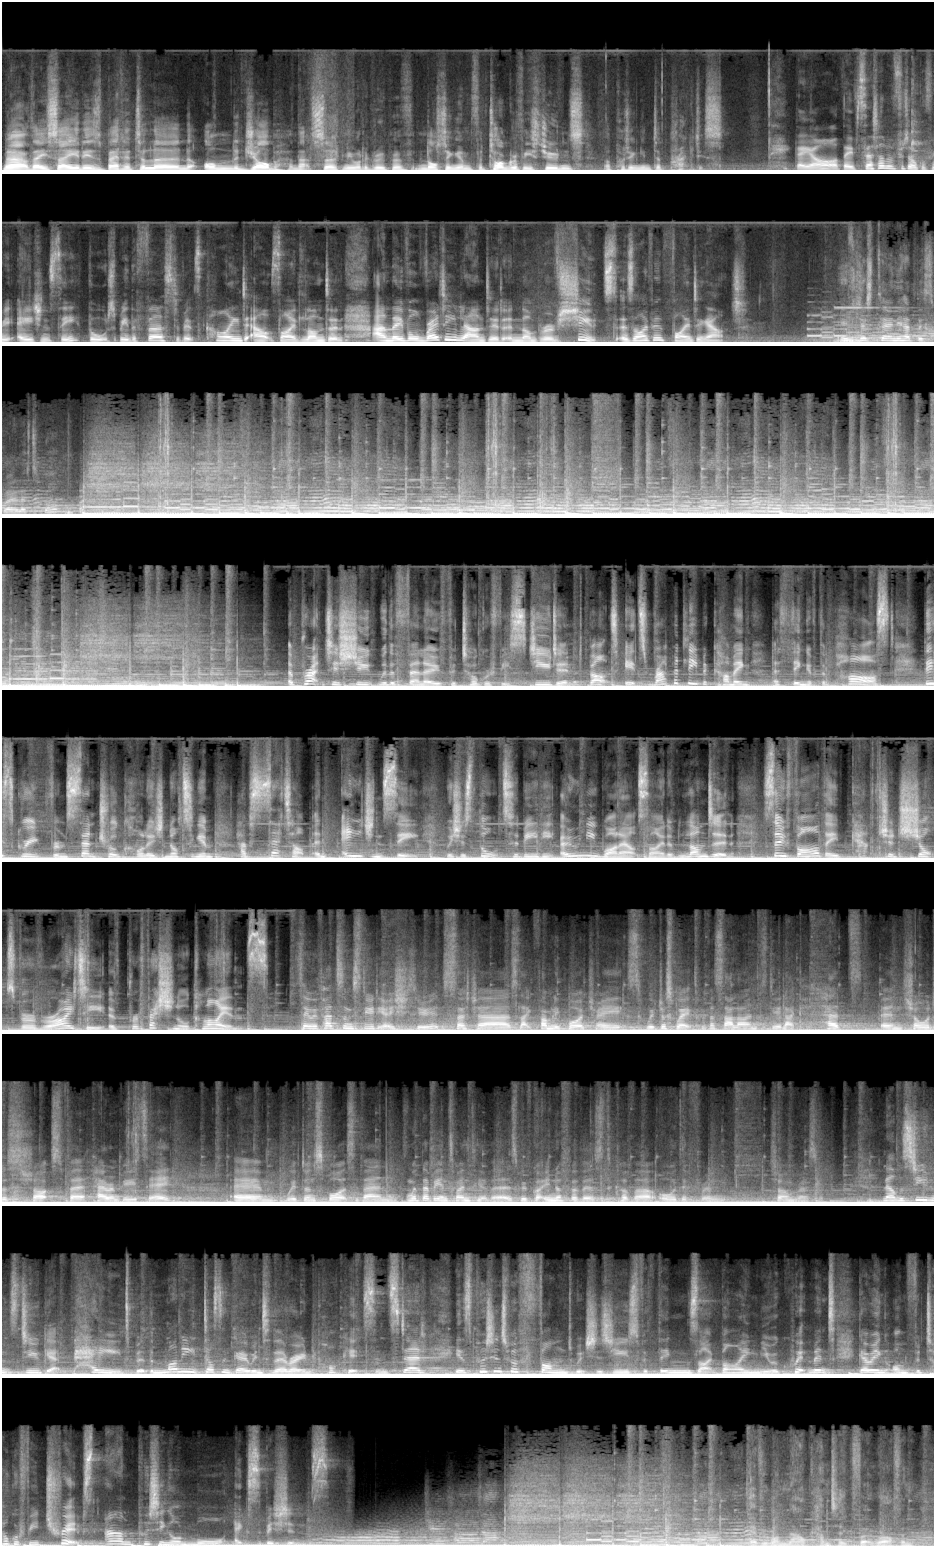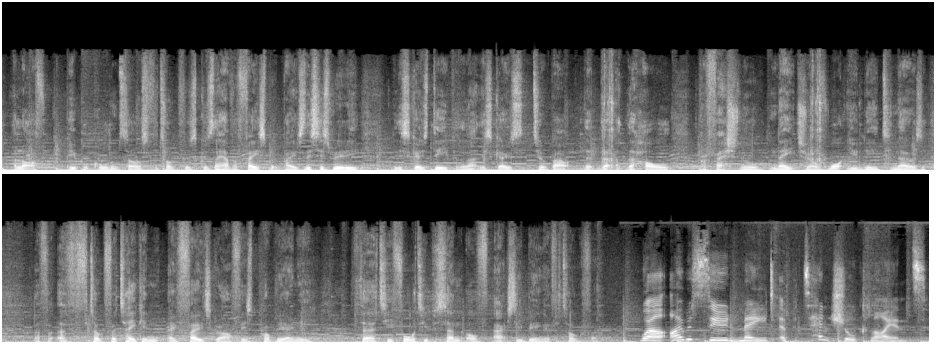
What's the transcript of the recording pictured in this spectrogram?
Now, they say it is better to learn on the job, and that's certainly what a group of Nottingham photography students are putting into practice. They are. They've set up a photography agency thought to be the first of its kind outside London, and they've already landed a number of shoots, as I've been finding out. If you just turn your head this way a little bit. Practice shoot with a fellow photography student, but it's rapidly becoming a thing of the past. This group from Central College Nottingham have set up an agency, which is thought to be the only one outside of London. So far, they've captured shots for a variety of professional clients. So we've had some studio shoots such as like family portraits. We've just worked with a salon to do like heads and shoulders shots for hair and beauty. Um, we've done sports events. With there being 20 of us, we've got enough of us to cover all different genres. Now, the students do get paid, but the money doesn't go into their own pockets. Instead, it's put into a fund which is used for things like buying new equipment, going on photography trips, and putting on more exhibitions. Everyone now can take a photograph and a lot of people call themselves photographers because they have a Facebook page. This is really, this goes deeper than that. This goes to about the, the, the whole professional nature of what you need to know as a, a, a photographer. Taking a photograph is probably only 30, 40% of actually being a photographer. Well, I was soon made a potential client.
